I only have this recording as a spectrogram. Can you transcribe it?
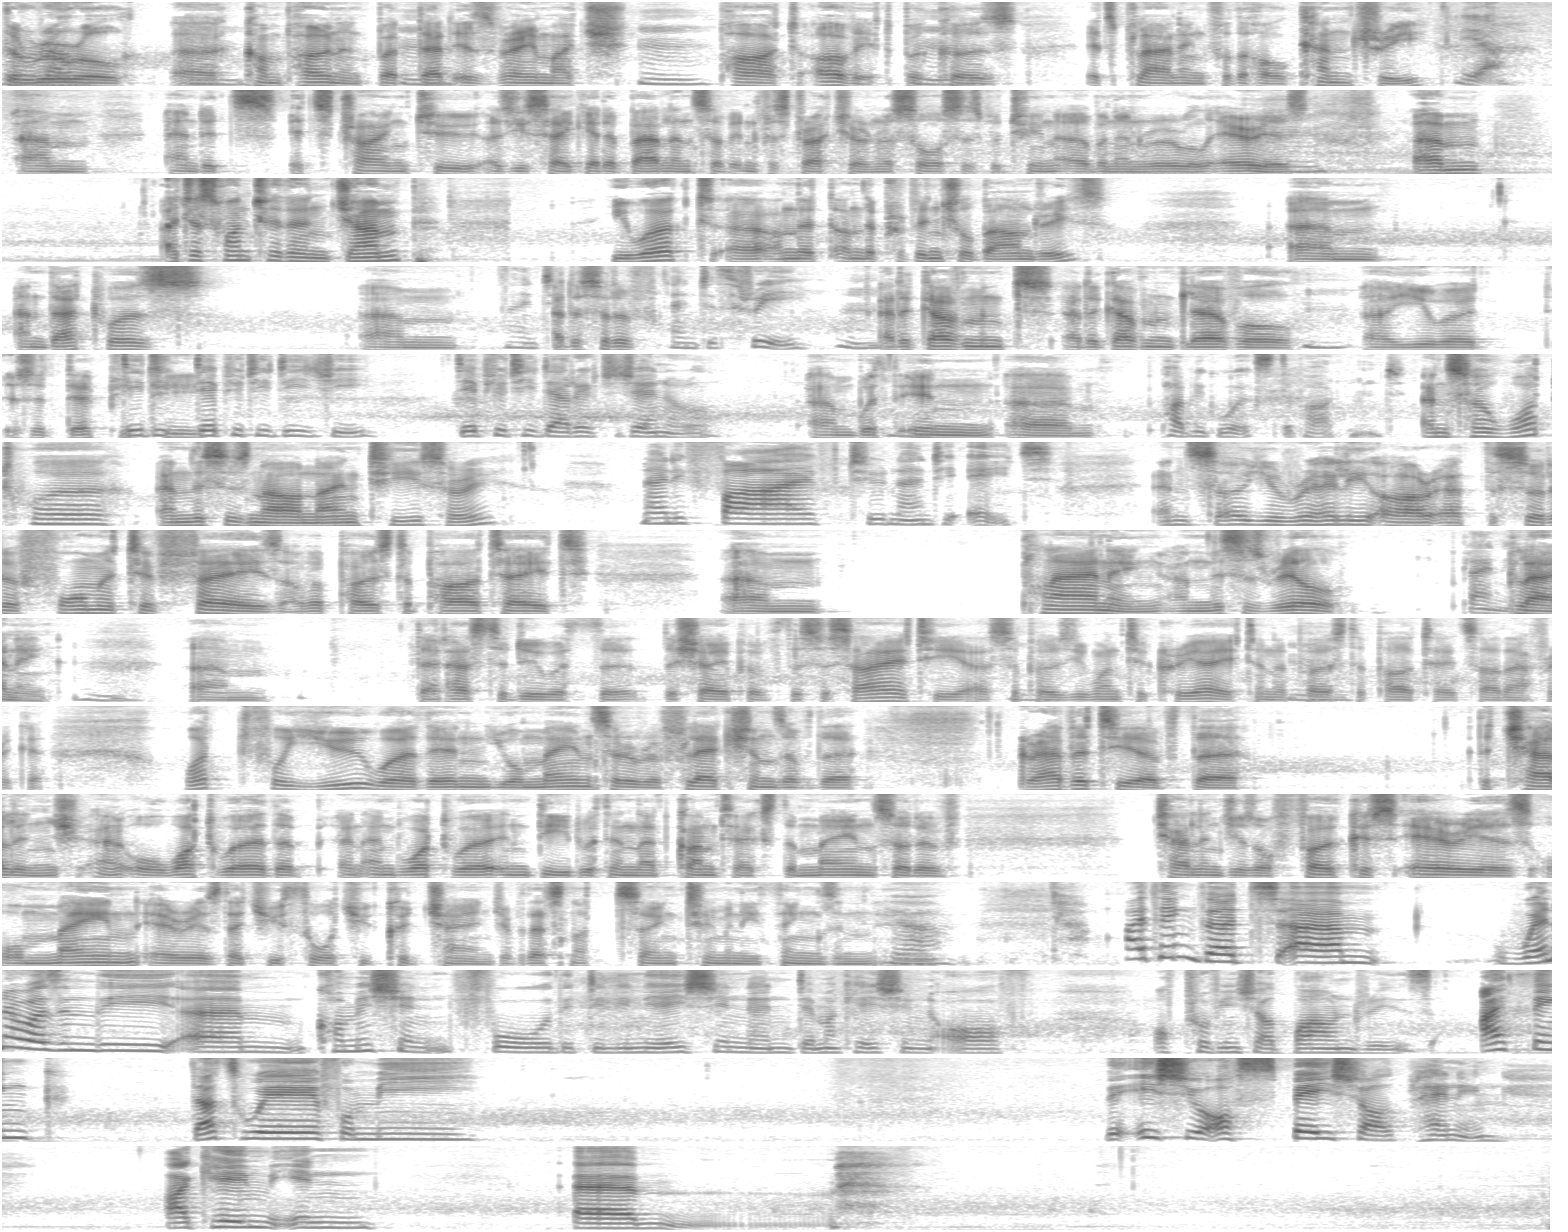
the Rural. rural, uh, component, but that is very much part of it because it's planning for the whole country Yeah. um, and it's it's trying to, as you say, get a balance of infrastructure and resources between urban and rural areas. Um, I just want to then jump. You worked uh, on the on the provincial boundaries, um, and that was um, 90, at a sort of 93. Mm. at a government at a government level. Uh, you were is it deputy DD, Deputy DG, Deputy Director General, um, within. Public Works Department. and so, what were and this is now ninety. Sorry. 95 to 98. And so you really are at the sort of formative phase of a post apartheid um, planning, and this is real Planning. planning um, that has to do with the, the shape of the society, I suppose, you want to create in a post apartheid South Africa. What for you were then your main sort of reflections of the gravity of the the challenge and or what were the and, and what were indeed within that context the main sort of challenges or focus areas or main areas that you thought you could change if that's not saying too many things in, in Yeah. I think that um, when I was in the um, commission for the delineation and demarcation of of provincial boundaries, I think that's where, for me, the issue of spatial planning. I came in. Um,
